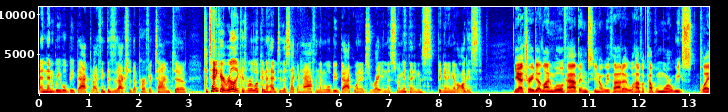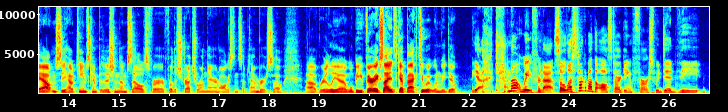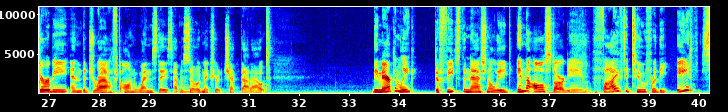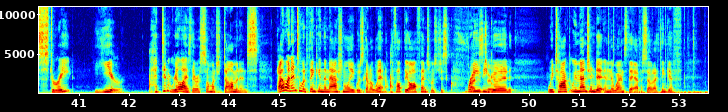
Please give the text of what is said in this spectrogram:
and then we will be back. But I think this is actually the perfect time to to take it, really, because we're looking ahead to the second half, and then we'll be back when it's right in the swing of things, beginning of August. Yeah, trade deadline will have happened. You know, we've had it. We'll have a couple more weeks play out and see how teams can position themselves for for the stretch run there in August and September. So, uh, really, uh, we'll be very excited to get back to it when we do. Yeah, cannot wait for that. So let's talk about the All Star game first. We did the Derby and the draft on Wednesday's episode. Make sure to check that out. The American League defeats the National League in the All Star game 5 to 2 for the eighth straight year. I didn't realize there was so much dominance. I went into it thinking the National League was going to win. I thought the offense was just crazy good. We talked we mentioned it in the Wednesday episode. I think if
